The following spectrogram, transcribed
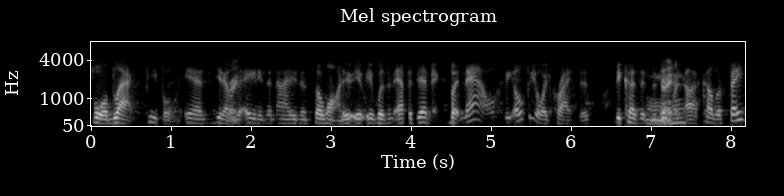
for black people in you know right. the 80s and 90s and so on. It, it, it was an epidemic. But now the opioid crisis, because it's a Right. different uh, color face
